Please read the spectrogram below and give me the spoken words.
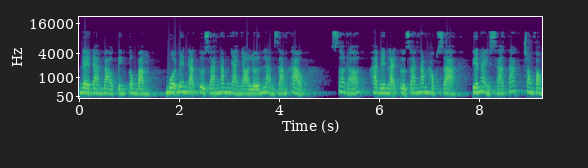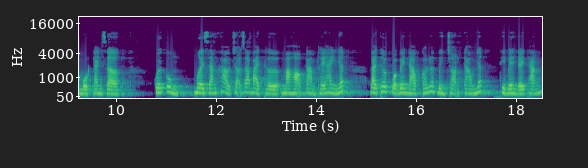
để đảm bảo tính công bằng, mỗi bên đã cử ra 5 nhà nho lớn làm giám khảo. Sau đó, hai bên lại cử ra 5 học giả tiến hành sáng tác trong vòng một canh giờ. Cuối cùng, 10 giám khảo chọn ra bài thơ mà họ cảm thấy hay nhất. Bài thơ của bên nào có lượt bình chọn cao nhất thì bên đấy thắng.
